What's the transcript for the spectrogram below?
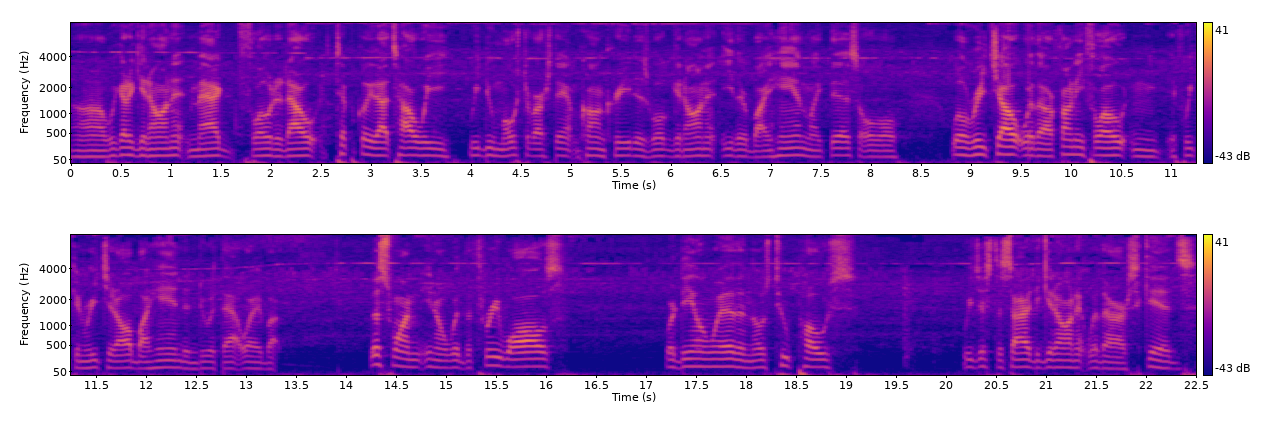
Uh, we got to get on it and mag float it out. Typically, that's how we, we do most of our stamped concrete is we'll get on it either by hand like this or we'll, we'll reach out with our funny float and if we can reach it all by hand and do it that way. But this one, you know, with the three walls we're dealing with and those two posts, we just decided to get on it with our skids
